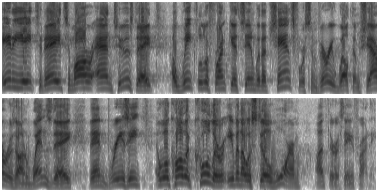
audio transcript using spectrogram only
88 today, tomorrow, and Tuesday. A weak little front gets in with a chance for some very welcome showers on Wednesday, then breezy, and we'll call it cooler, even though it's still warm on Thursday and Friday.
